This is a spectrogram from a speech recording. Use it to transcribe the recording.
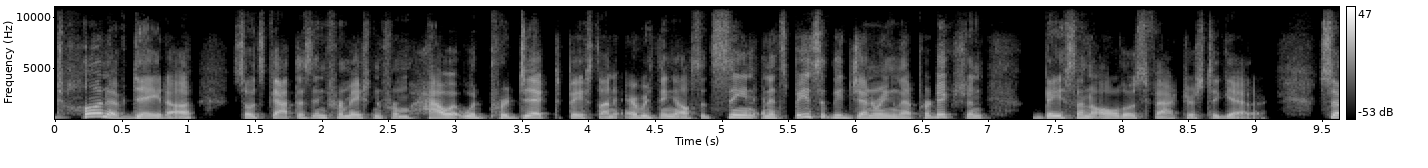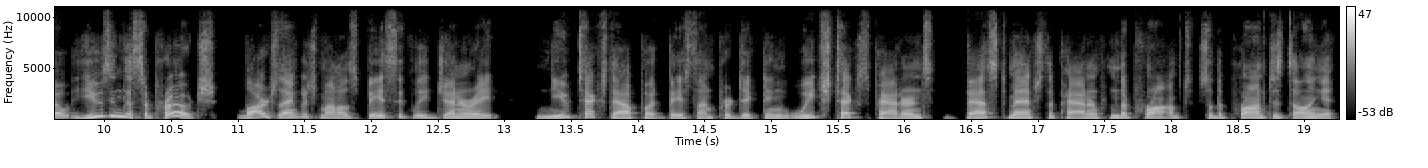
ton of data. So it's got this information from how it would predict based on everything else it's seen. And it's basically generating that prediction based on all those factors together. So using this approach, large language models basically generate new text output based on predicting which text patterns best match the pattern from the prompt. So the prompt is telling it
